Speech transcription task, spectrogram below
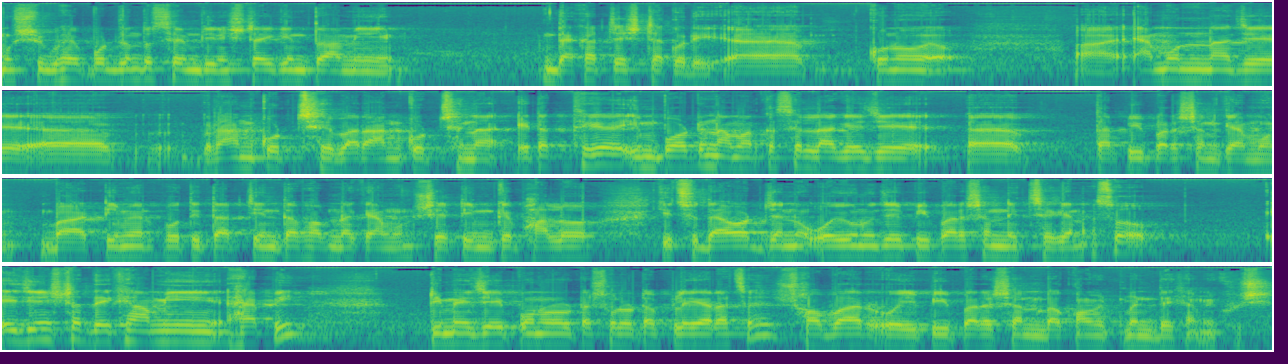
মুশফিক ভাই পর্যন্ত সেম জিনিসটাই কিন্তু আমি দেখার চেষ্টা করি। কোনো এমন না যে রান করছে বা রান করছে না। এটার থেকে ইম্পর্টেন্ট আমার কাছে লাগে যে তার প্রিপারেশন কেমন বা টিমের প্রতি তার চিন্তা ভাবনা কেমন? সে টিমকে ভালো কিছু দেওয়ার জন্য ওই অনুযায়ী প্রিপারেশান নিচ্ছে কিনা? সো এই জিনিসটা দেখে আমি হ্যাপি টিমে যে পনেরোটা, ষোলোটা প্লেয়ার আছে, সবার ওই প্রিপারেশান বা কমিটমেন্ট দেখে আমি খুশি।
